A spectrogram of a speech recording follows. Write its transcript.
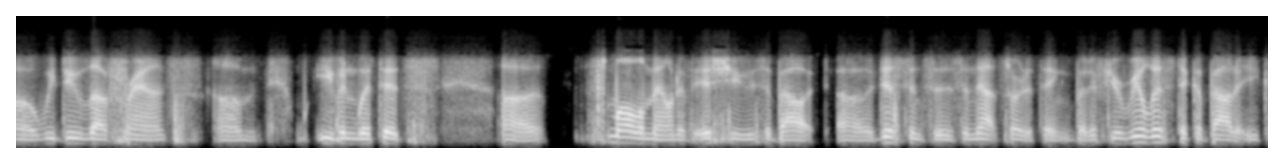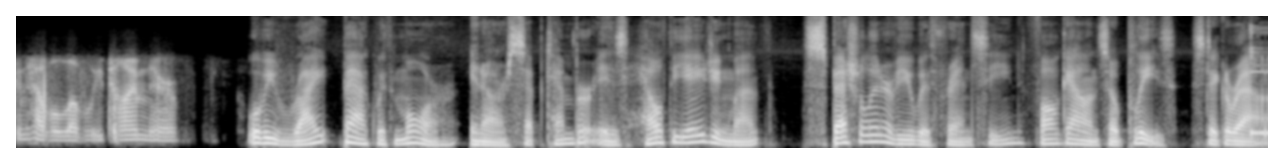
uh, we do love France, um, even with its uh, small amount of issues about uh, distances and that sort of thing. But if you're realistic about it, you can have a lovely time there. We'll be right back with more in our September is Healthy Aging Month special interview with Francine Falk Allen. So please stick around.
